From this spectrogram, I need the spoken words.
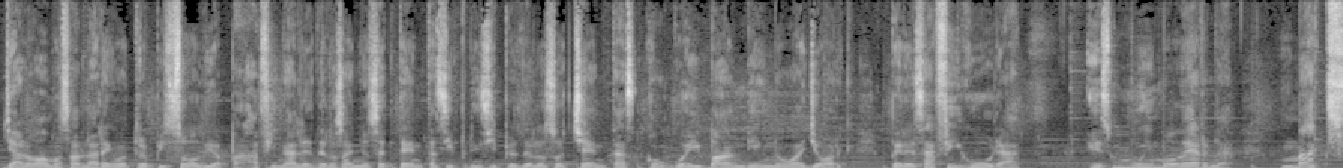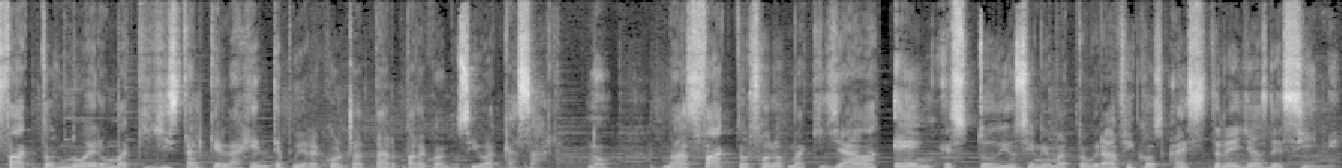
ya lo vamos a hablar en otro episodio, a finales de los años 70 y principios de los 80 con Wade Bundy en Nueva York, pero esa figura es muy moderna. Max Factor no era un maquillista al que la gente pudiera contratar para cuando se iba a casar. No, Max Factor solo maquillaba en estudios cinematográficos a estrellas de cine.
